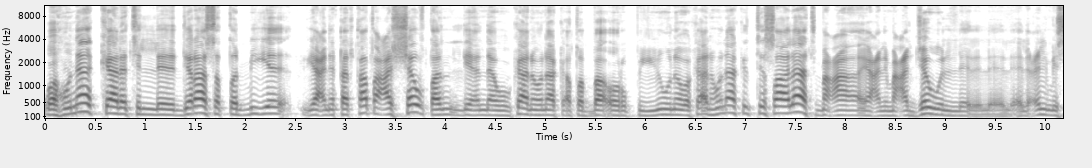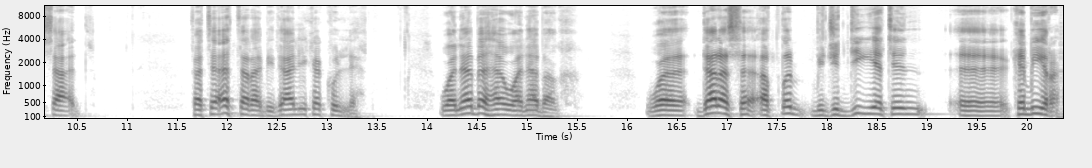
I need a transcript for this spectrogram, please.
وهناك كانت الدراسة الطبية يعني قد قطع شوطا لأنه كان هناك أطباء أوروبيون وكان هناك اتصالات مع يعني مع الجو العلمي السائد. فتأثر بذلك كله. ونبه ونبغ. ودرس الطب بجدية آه، كبيرة.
